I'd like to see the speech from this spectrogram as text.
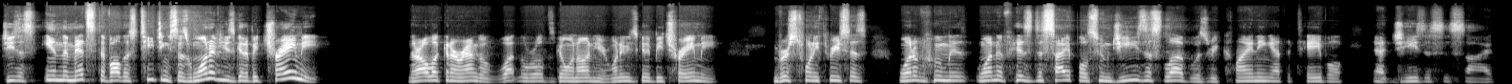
Jesus, in the midst of all this teaching, says, "One of you is going to betray me." And they're all looking around, going, "What in the world is going on here? One of you is going to betray me." verse 23 says, "One of whom is, one of his disciples, whom Jesus loved, was reclining at the table at Jesus' side."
